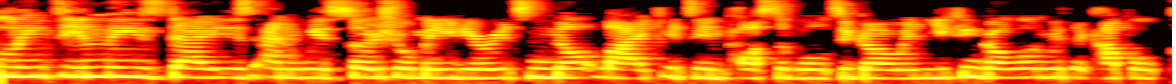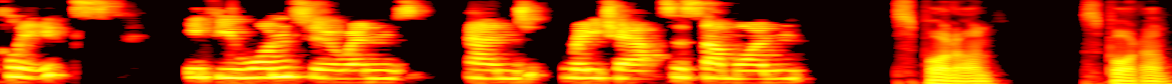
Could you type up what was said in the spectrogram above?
LinkedIn these days and with social media, it's not like it's impossible to go and you can go on with a couple clicks if you want to and and reach out to someone. Spot on. Spot on.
